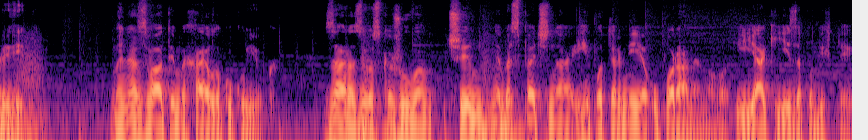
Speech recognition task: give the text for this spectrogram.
Привіт! Мене звати Михайло Кукуюк. Зараз я розкажу вам, чим небезпечна гіпотермія у пораненого і як її запобігти.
